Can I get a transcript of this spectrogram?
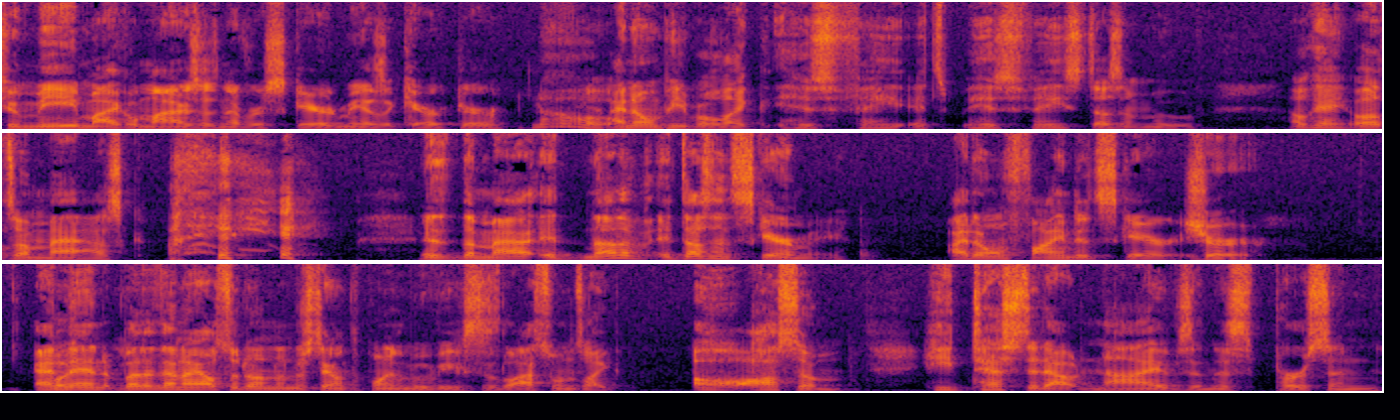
to me, Michael Myers has never scared me as a character. No. I know when people are like his face. It's his face doesn't move. Okay, well, it's a mask. it, the ma- it, none of it doesn't scare me. I don't find it scary. Sure. And But- then, but then I also don't understand what the point of the movie is. the last one's like, oh, awesome. He tested out knives in this person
